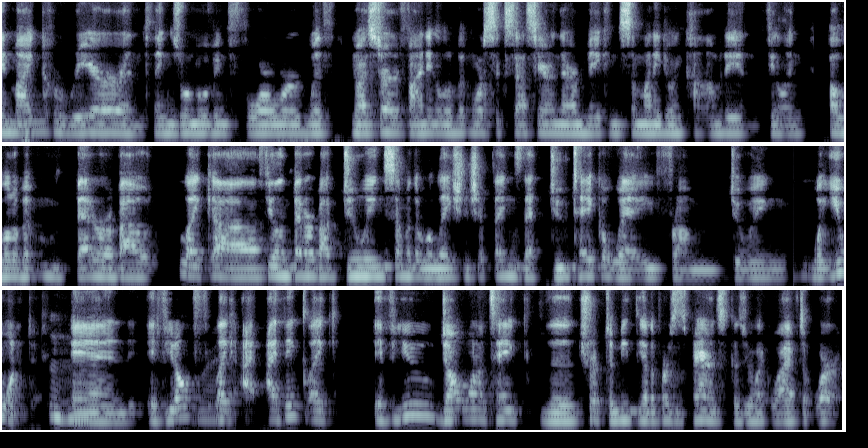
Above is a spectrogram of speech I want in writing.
in my Mm-hmm. career and things were moving forward with you know I started finding a little bit more success here and there making some money doing comedy and feeling a little bit better about like uh feeling better about doing some of the relationship things that do take away from doing what you want to do Mhm. and if you don't Right. like I, I think like if you don't want to take the trip to meet the other person's parents because you're like well i have to work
